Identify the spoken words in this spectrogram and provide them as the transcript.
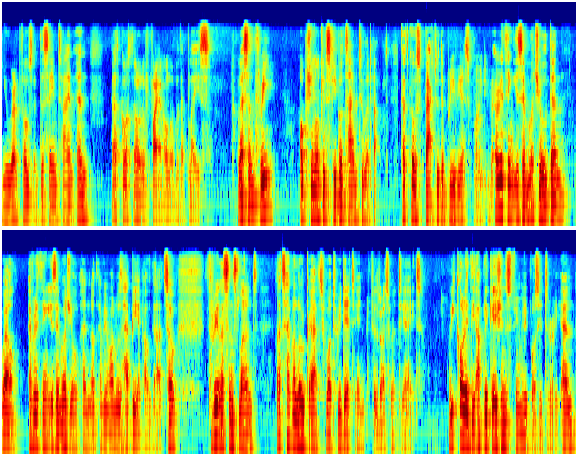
new workflows at the same time, and that caused a lot of fire all over the place. Lesson 3 Optional gives people time to adapt. That goes back to the previous point. If everything is a module, then, well, everything is a module, and not everyone was happy about that. So, three lessons learned. Let's have a look at what we did in Fedora 28. We call it the application stream repository, and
